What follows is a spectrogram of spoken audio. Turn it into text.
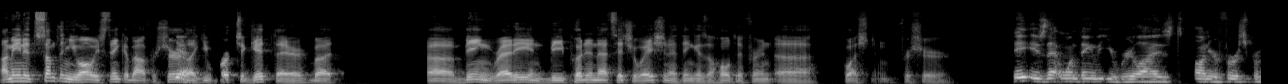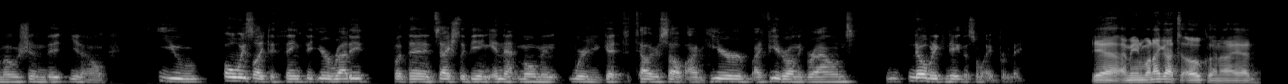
I mean, it's something you always think about for sure. Yeah. Like you work to get there, but uh, being ready and be put in that situation, I think, is a whole different uh, question for sure. Is that one thing that you realized on your first promotion that you know you always like to think that you're ready, but then it's actually being in that moment where you get to tell yourself, "I'm here. My feet are on the ground. Nobody can take this away from me." Yeah, I mean, when I got to Oakland, I had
